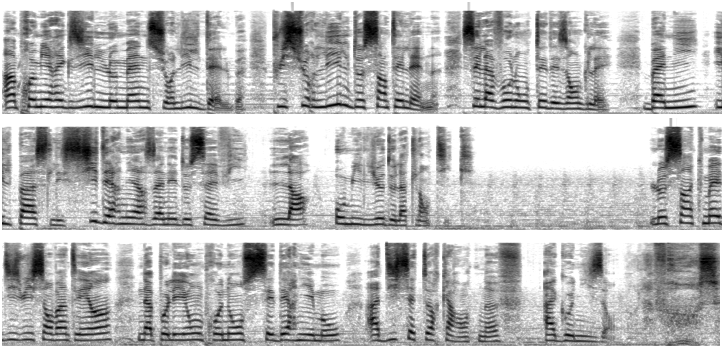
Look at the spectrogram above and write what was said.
Un premier exil le mène sur l'île d'Elbe, puis sur l'île de Sainte-Hélène. C'est la volonté des Anglais. Banni, il passe les six dernières années de sa vie là, au milieu de l'Atlantique. Le 5 mai 1821, Napoléon prononce ses derniers mots à 17h49, agonisant. La France,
